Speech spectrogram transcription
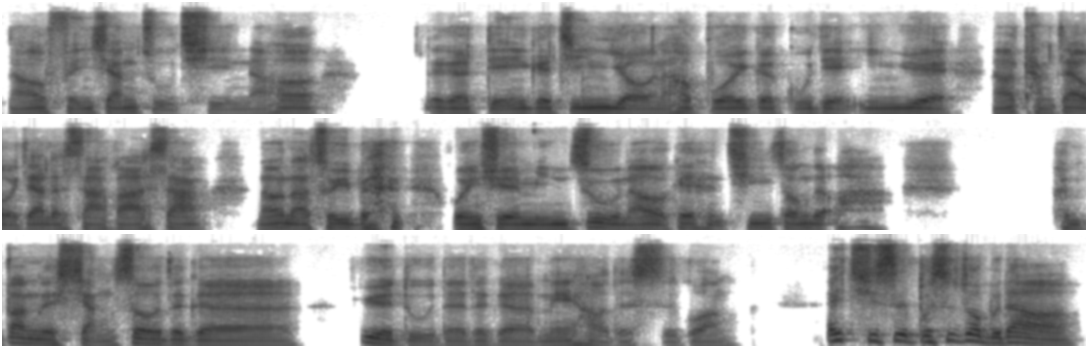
然后焚香煮琴，然后那个点一个精油，然后播一个古典音乐，然后躺在我家的沙发上，然后拿出一本文学名著，然后我可以很轻松的哇，很棒的享受这个阅读的这个美好的时光。哎，其实不是做不到哦，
